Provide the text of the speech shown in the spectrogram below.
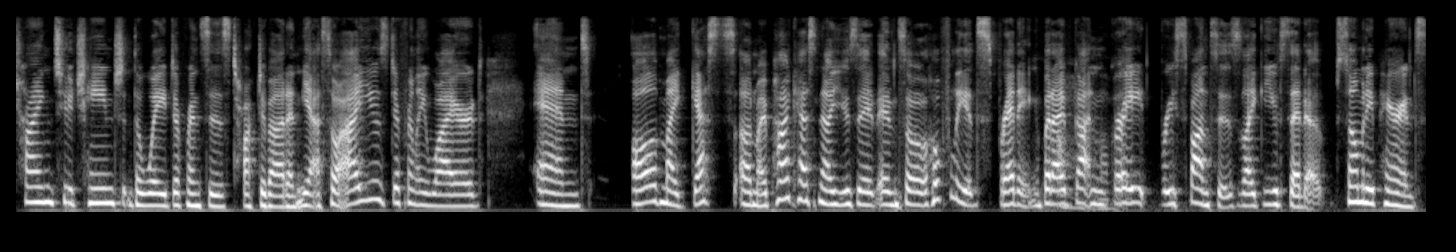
trying to change the way differences talked about. And yeah, so I use differently wired and all of my guests on my podcast now use it. And so hopefully it's spreading, but I've oh, gotten great it. responses. Like you said, uh, so many parents,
